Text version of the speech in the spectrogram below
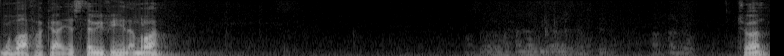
مضافك يستوي فيه الأمران. شون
